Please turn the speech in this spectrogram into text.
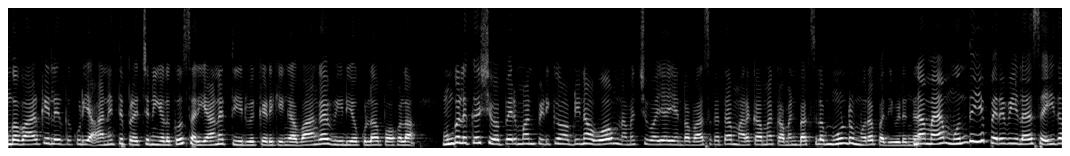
உங்கள் வாழ்க்கையில் இருக்கக்கூடிய அனைத்து பிரச்சனைகளுக்கும் சரியான தீர்வு கிடைக்குங்க. வாங்க வீடியோக்குள்ளே போகலாம். உங்களுக்கு சிவபெருமான் பிடிக்கும் அப்படின்னா ஓம் நமச்சிவாயா என்ற வாசகத்தை மறக்காமல் கமெண்ட் பாக்ஸில் மூன்று முறை பதிவிடுங்க. நம்ம முந்தைய பிறவியில் செய்த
